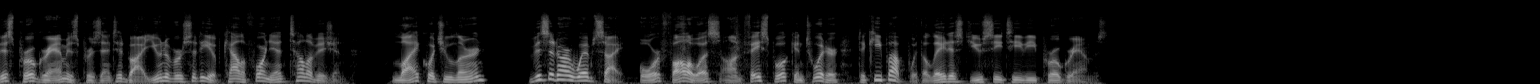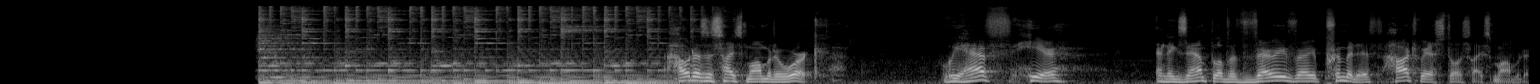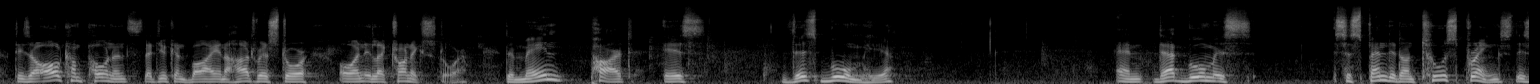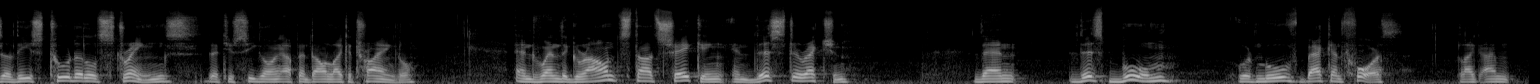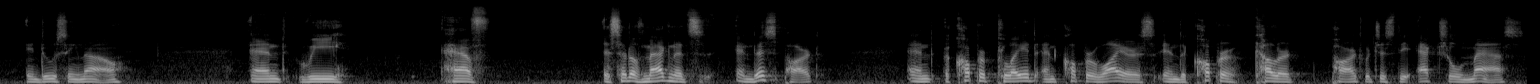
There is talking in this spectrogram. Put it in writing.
This program is presented by University of California Television. Like what you learn? Visit our website or follow us on Facebook and Twitter to keep up with the latest UCTV programs. How does a seismometer work? We have here an example of a very, very primitive hardware store seismometer. These are all components that you can buy in a hardware store or an electronics store. The main part is this boom here. And that boom is suspended on two springs. These are these two little strings that you see going up and down like a triangle. And when the ground starts shaking in this direction, then this boom would move back and forth like I'm inducing now. And we have a set of magnets in this part and a copper plate and copper wires in the copper colored part, which is the actual mass.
